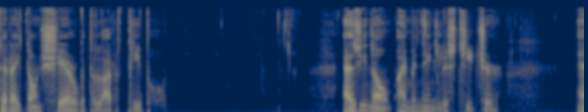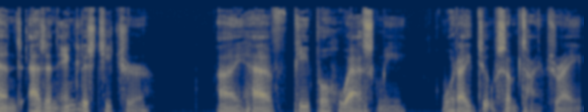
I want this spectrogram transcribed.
that I don't share with a lot of people. As you know, I'm an English teacher, and as an English teacher, I have people who ask me what I do sometimes, right?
